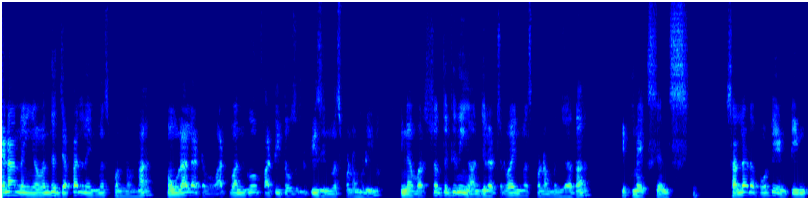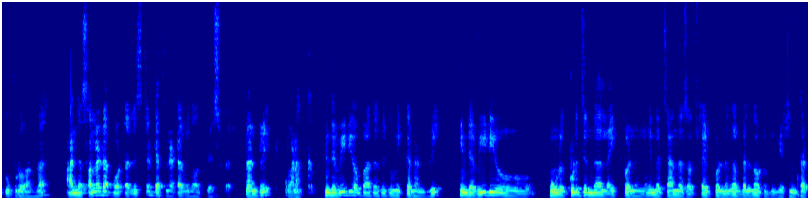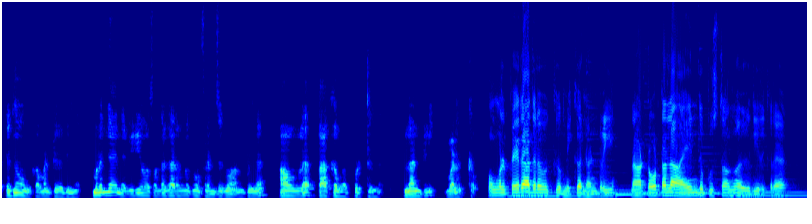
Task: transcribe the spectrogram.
ஏன்னா நீங்கள் வந்து ஜப்பானில் இன்வெஸ்ட் பண்ணோம்னா உங்களால் at one go forty thousand rupees invest பண்ண முடியும். இந்த வருஷத்துக்கு நீங்கள் அஞ்சு லட்ச ரூபாய் இன்வெஸ்ட் பண்ண முடிஞ்சாதான் இட் மேக்ஸ் சென்ஸ் சல்லடை போட்டு என் டீம் கூப்பிடுவாங்க. அந்த சல்லடை போட்ட லிஸ்ட்டை டெஃபினட்டாக வினோத் பேசுவார். நன்றி வணக்கம். இந்த வீடியோ பார்த்ததுக்கு மிக்க நன்றி. இந்த வீடியோ உங்களுக்கு பிடிச்சிருந்தா லைக் பண்ணுங்க இந்த சேனலை சப்ஸ்கிரைப் பண்ணுங்க பெல் நோட்டிஃபிகேஷன் தட்டுங்க உங்க கமெண்ட் எழுதுங்க. முடிஞ்சா இந்த வீடியோவை சொந்தக்காரங்களுக்கும் ஃப்ரெண்ட்ஸுக்கும் அனுப்புங்க. அவங்கள பார்க்க வற்புறுத்துங்க. நன்றி வணக்கம். உங்கள் பேராதரவுக்கு மிக்க நன்றி. நான் டோட்டலாக ஐந்து புஸ்தகங்கள் எழுதியிருக்கிறேன்.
